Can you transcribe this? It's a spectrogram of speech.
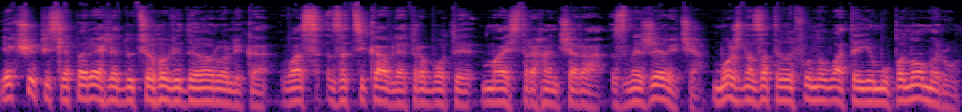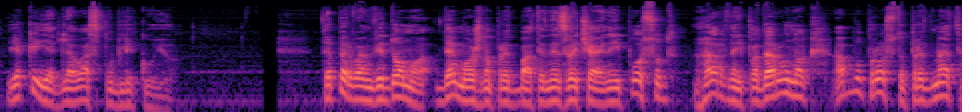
Якщо після перегляду цього відеоролика вас зацікавлять роботи майстра гончара з Межирича, можна зателефонувати йому по номеру, який я для вас публікую. Тепер вам відомо, де можна придбати незвичайний посуд, гарний подарунок або просто предмет,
